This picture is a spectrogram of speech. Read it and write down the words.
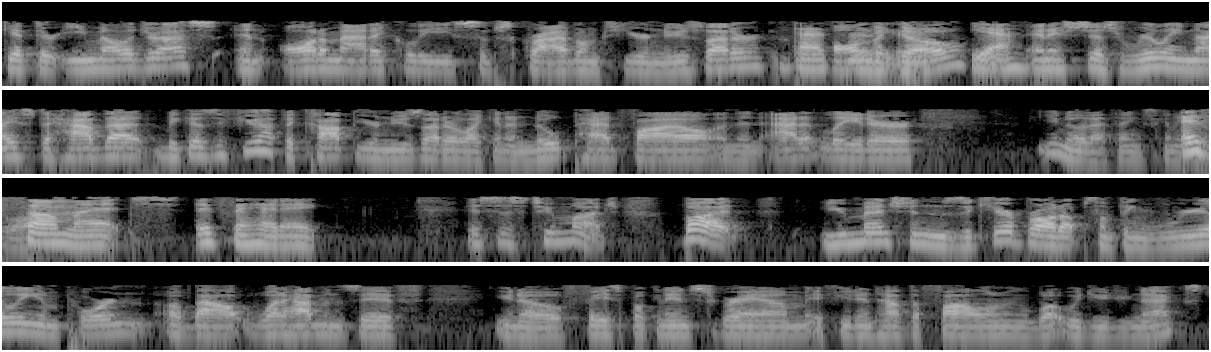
get their email address and automatically subscribe them to your newsletter That's on really the go. good. Yeah. And it's just really nice to have that because if you have to copy your newsletter like in a notepad file and then add it later, you know that thing's going to be It's so much. It's a headache. It's just too much. But you mentioned Zakir brought up something really important about what happens if, you know, Facebook and Instagram, if you didn't have the following, what would you do next?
